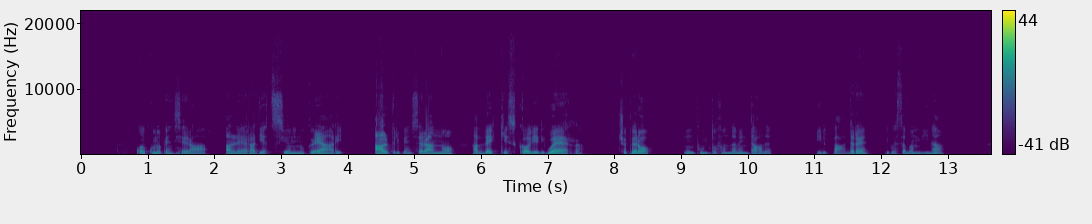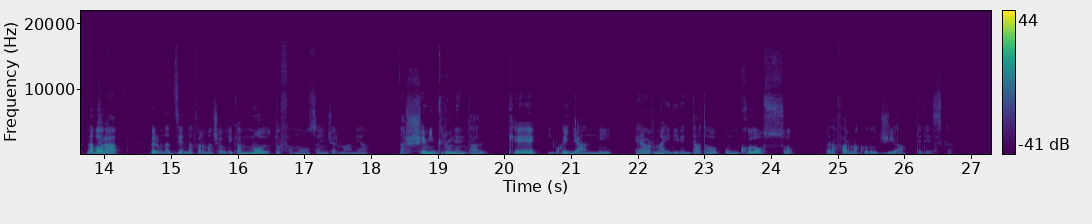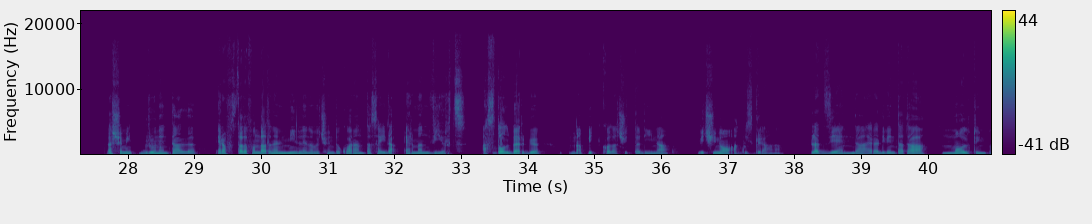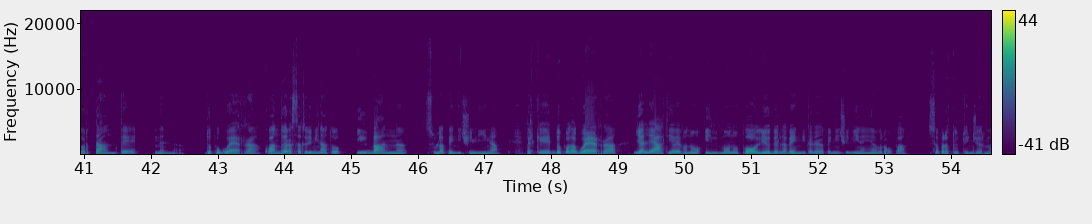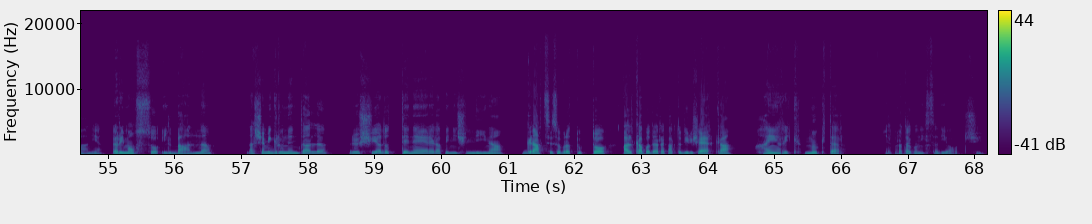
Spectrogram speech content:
Qualcuno penserà alle radiazioni nucleari, altri penseranno a vecchie scorie di guerra. C'è però un punto fondamentale. Il padre di questa bambina lavora per un'azienda farmaceutica molto famosa in Germania, la Chemie Grunenthal, che in quegli anni era ormai diventato un colosso della farmacologia tedesca. La Chemie Grunenthal era stata fondata nel 1946 da Hermann Wirz a Stolberg, una piccola cittadina vicino a Quisgrana. L'azienda era diventata molto importante nel dopoguerra quando era stato eliminato il ban sulla penicillina, perché dopo la guerra gli alleati avevano il monopolio della vendita della penicillina in Europa soprattutto in Germania. Rimosso il ban, la Chemie Grunenthal riuscì ad ottenere la penicillina, grazie soprattutto al capo del reparto di ricerca, Heinrich Muchter, il protagonista di oggi.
